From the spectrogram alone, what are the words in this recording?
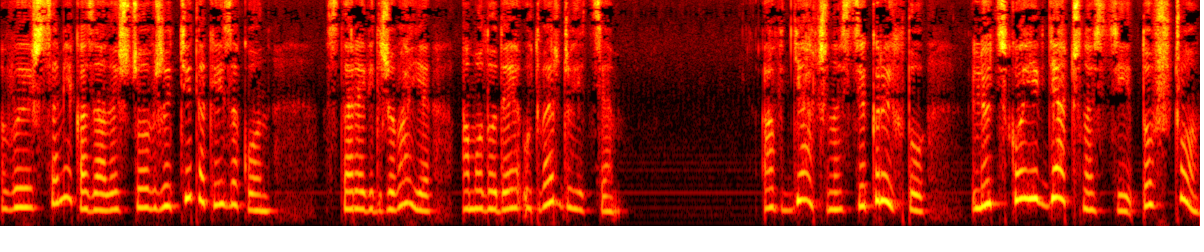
Ви ж самі казали, що в житті такий закон. Старе відживає, а молоде утверджується. А вдячності, крихту, людської вдячності, то що?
